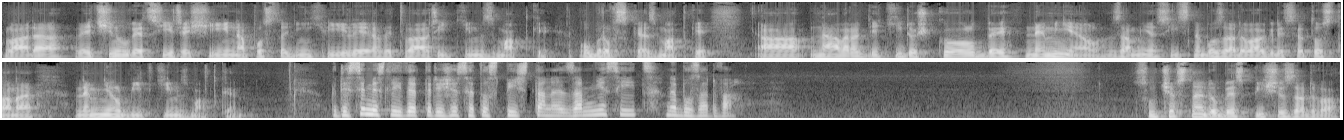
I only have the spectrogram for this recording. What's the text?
Vláda většinu věcí řeší na poslední chvíli a vytváří tím zmatky, obrovské zmatky. A návrat dětí do škol by neměl za měsíc nebo za dva, kdy se to stane, neměl být tím zmatkem. Kdy si myslíte tedy, že se to spíš stane za měsíc nebo za dva? V současné době spíše za dva.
